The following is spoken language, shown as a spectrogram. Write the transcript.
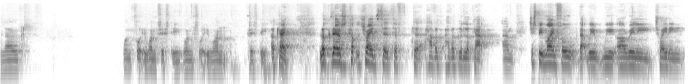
low 141.50, 141.50. Okay. Look, there's a couple of trades to, to, to have a have a good look at. Um, just be mindful that we we are really trading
